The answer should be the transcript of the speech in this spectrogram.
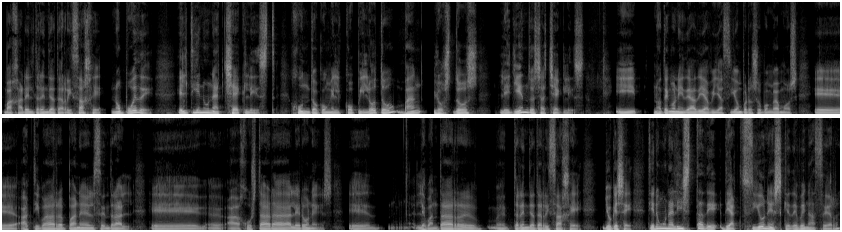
bajar el tren de aterrizaje. No puede. Él tiene una checklist. Junto con el copiloto van los dos leyendo esa checklist. Y no tengo ni idea de aviación, pero supongamos, eh, activar panel central, eh, eh, ajustar alerones, levantar tren de aterrizaje, yo qué sé, tienen una lista de, de acciones que deben hacer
